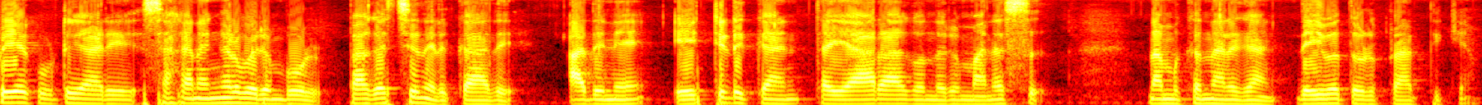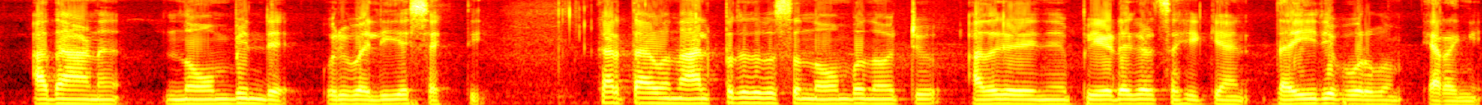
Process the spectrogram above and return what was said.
പ്രിയ കൂട്ടുകാരെ സഹനങ്ങൾ വരുമ്പോൾ പകച്ചു നിൽക്കാതെ അതിനെ ഏറ്റെടുക്കാൻ തയ്യാറാകുന്നൊരു മനസ്സ് നമുക്ക് നൽകാൻ ദൈവത്തോട് പ്രാർത്ഥിക്കാം. അതാണ് നോമ്പിന്റെ ഒരു വലിയ ശക്തി. കർത്താവ് നാൽപ്പത് ദിവസം നോമ്പ് നോറ്റു. അത് കഴിഞ്ഞ് പീഡകൾ സഹിക്കാൻ ധൈര്യപൂർവം ഇറങ്ങി.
